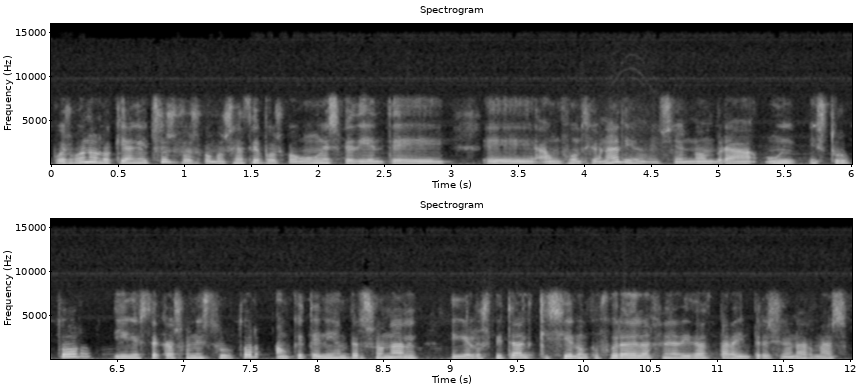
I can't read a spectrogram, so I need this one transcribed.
pues bueno, lo que han hecho es, pues como se hace, pues con un expediente eh, a un funcionario. Se nombra un instructor y en este caso un instructor, aunque tenían personal en el hospital, quisieron que fuera de la generalidad para impresionar más.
